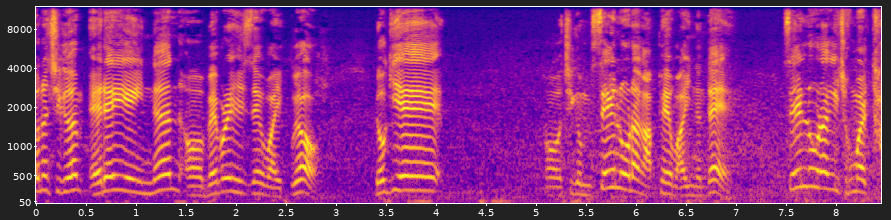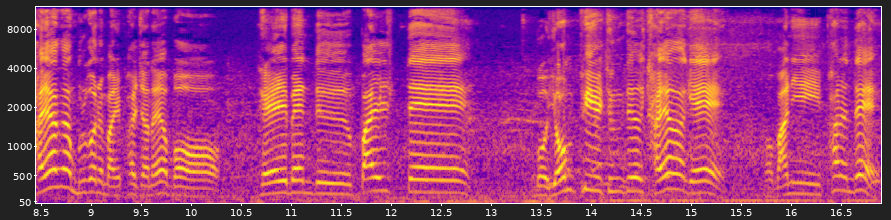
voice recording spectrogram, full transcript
저는 지금 LA에 있는 어, 베버리 힐즈에 와 있고요. 여기에 어, 지금 생로랑 앞에 와 있는데 생로랑이 정말 다양한 물건을 많이 팔잖아요. 뭐 벨밴드, 빨대, 뭐 연필 등등 다양하게 어, 많이 파는데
